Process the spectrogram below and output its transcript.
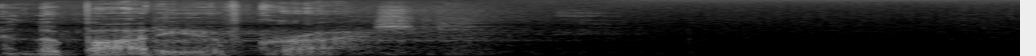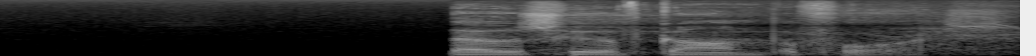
in the body of Christ, those who have gone before us.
